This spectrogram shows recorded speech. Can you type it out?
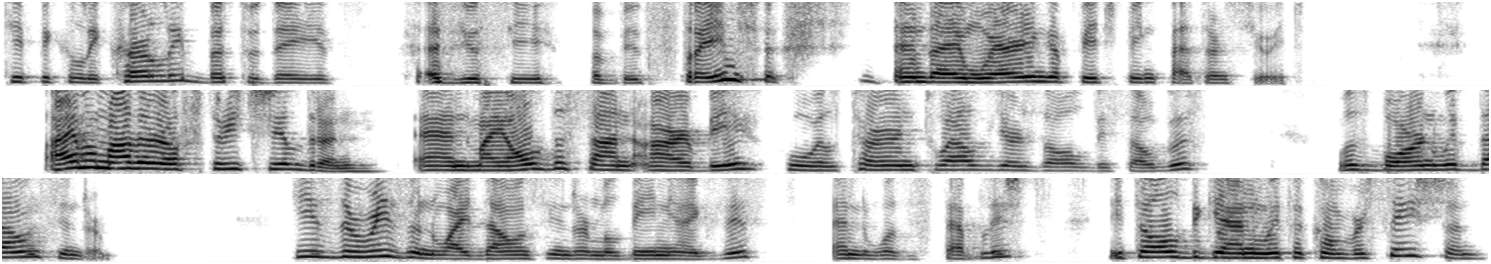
typically curly, but today it's, as you see, a bit strange. and I am wearing a pitch pink pattern suit. I'm a mother of three children, and my oldest son, Arby, who will turn 12 years old this August, was born with Down syndrome. He is the reason why Down syndrome Albania exists and was established. It all began with a conversation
